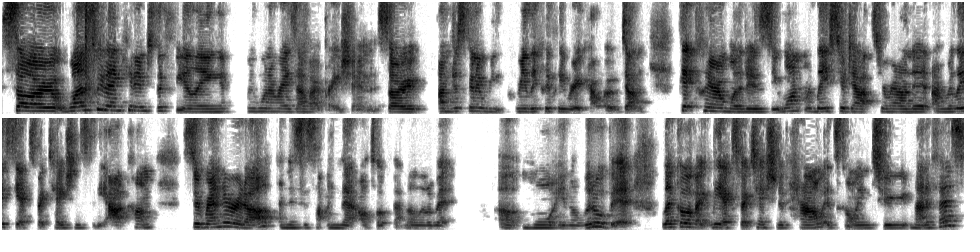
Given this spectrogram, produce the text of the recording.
So once we then get into the feeling, we want to raise our vibration. So I'm just going to re- really quickly recap what we've done. Get clear on what it is you want, release your doubts around it, and release the expectations for the outcome. Surrender it up. And this is something that I'll talk about in a little bit uh, more in a little bit. Let go of the expectation of how it's going to manifest,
